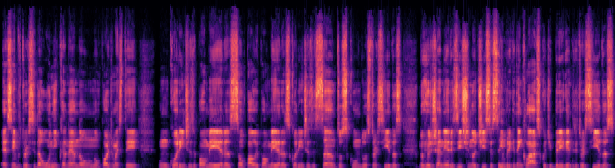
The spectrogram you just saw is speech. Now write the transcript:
é sempre torcida única, né? Não, não pode mais ter um Corinthians e Palmeiras, São Paulo e Palmeiras, Corinthians e Santos com duas torcidas. No Rio de Janeiro existe notícia sempre que tem clássico de briga entre torcidas.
